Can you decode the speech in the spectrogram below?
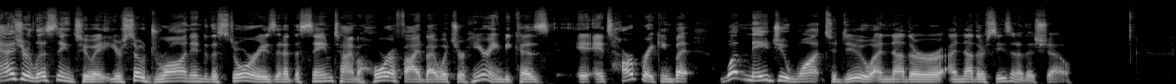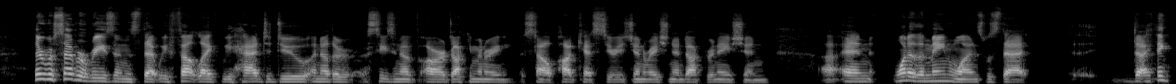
as you're listening to it, you're so drawn into the stories and at the same time horrified by what you're hearing because it, it's heartbreaking. But what made you want to do another another season of this show? There were several reasons that we felt like we had to do another season of our documentary style podcast series, Generation Indoctrination. Uh, and one of the main ones was that uh, I think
